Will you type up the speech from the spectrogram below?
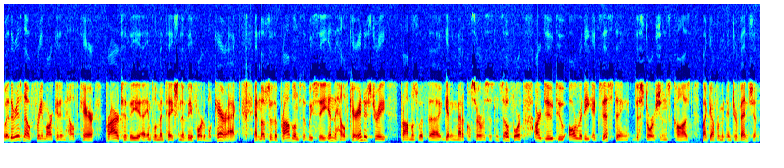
well, there is no free market in healthcare prior to the uh, implementation of the Affordable Care Act. And most of the problems that we see in the healthcare industry, problems with uh, getting medical services and so forth, are due to already existing distortions caused by government intervention.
